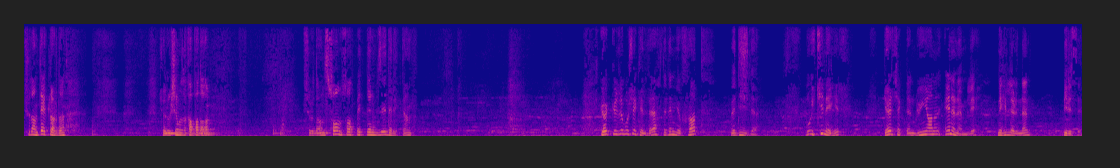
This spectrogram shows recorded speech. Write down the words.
Şuradan tekrardan şöyle ışığımızı kapatalım. Şuradan son sohbetlerimizi ederekten gökyüzü bu şekilde. Dediğim gibi Fırat ve Dicle. Bu iki nehir gerçekten dünyanın en önemli nehirlerinden birisi.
